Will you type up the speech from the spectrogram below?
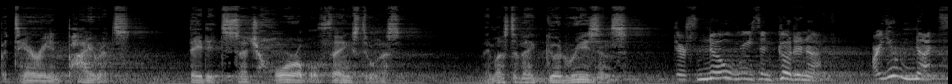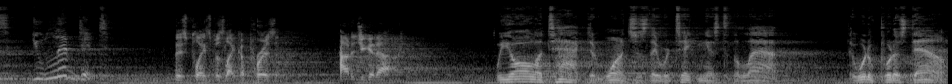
Batarian pirates. They did such horrible things to us. They must have had good reasons. There's no reason good enough. Are you nuts? You lived it. This place was like a prison. How did you get out? We all attacked at once as they were taking us to the lab. They would have put us down.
